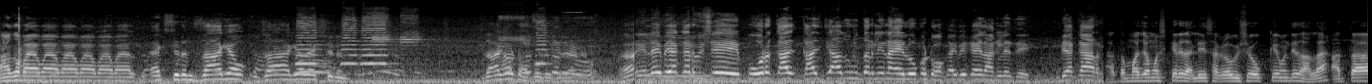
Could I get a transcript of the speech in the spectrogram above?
अगं बाया बाया बाया बाया बाया बाया. ऍक्सिडेंट जाग्याव जाग्याव ऍक्सिडेंट जाग्याव ठोकत लय बेकार विषय पोरं काल कालची अजून उतरली नाही लोक ठोकाय बिकाय लागले ते. बेकार आता मजा मस्करी झाली सगळा विषय ओके मध्ये झाला. आता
